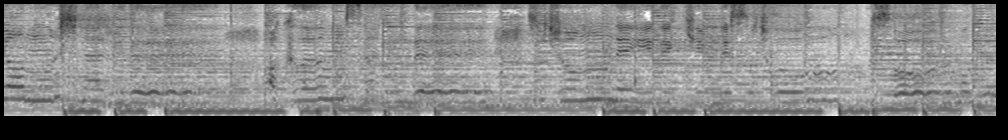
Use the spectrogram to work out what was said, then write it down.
Yanlış nerede? Aklım sende. Suçum neydi? Kimdi suçlu? Sormalı.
